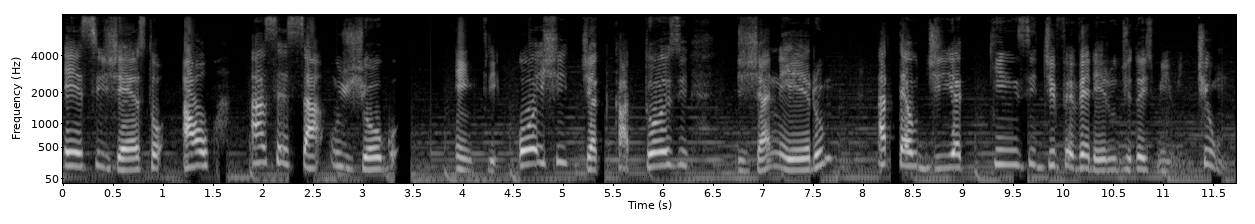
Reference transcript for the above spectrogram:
esse gesto ao acessar o jogo entre hoje, dia 14 de janeiro, até o dia 15 de fevereiro de 2021.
